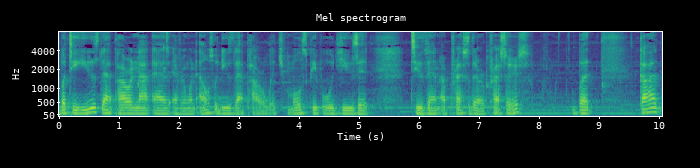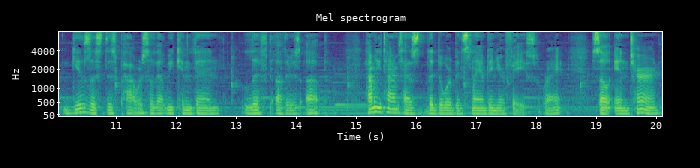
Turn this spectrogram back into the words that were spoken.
but to use that power not as everyone else would use that power, which most people would use it to then oppress their oppressors. But God gives us this power so that we can then lift others up. How many times has the door been slammed in your face, right? So, in turn,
